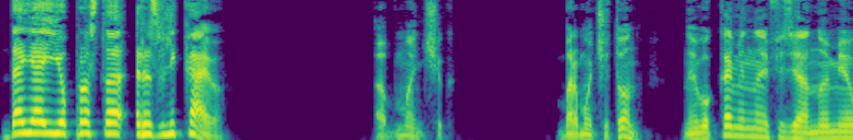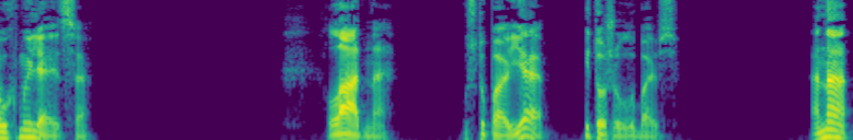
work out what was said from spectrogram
Да я ее просто развлекаю. Обманщик. Бормочет он, но его каменная физиономия ухмыляется. Ладно. Уступаю я и тоже улыбаюсь. Она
